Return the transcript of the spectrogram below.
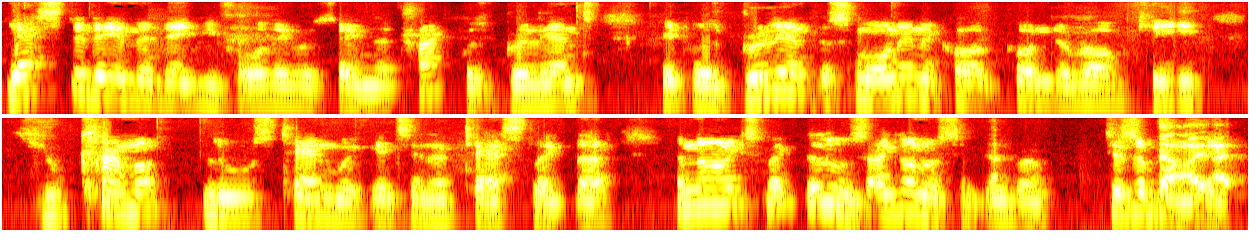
yesterday and the day before they were saying the track was brilliant. It was brilliant this morning according to Rob Key. You cannot lose ten wickets in a test like that and not expect to lose. I got no sympathy about. No, I, I,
